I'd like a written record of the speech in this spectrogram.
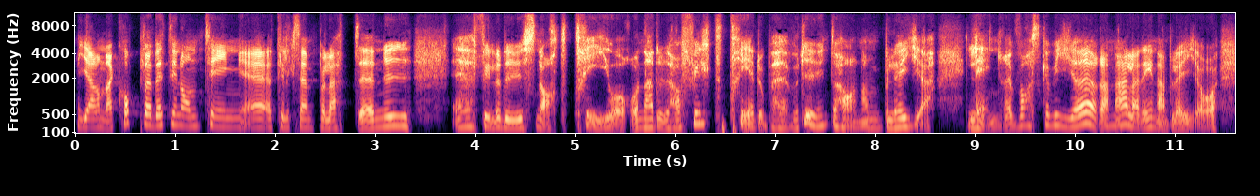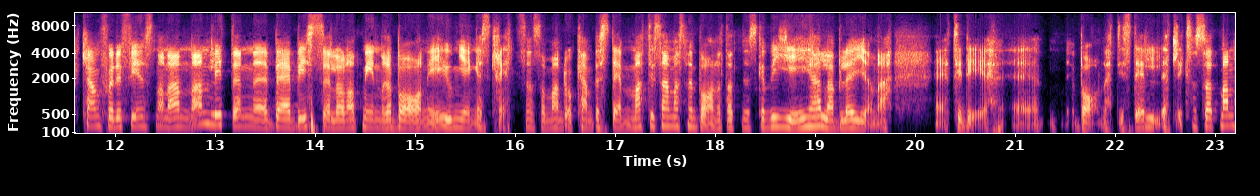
gärna koppla det till någonting, eh, till exempel att eh, nu eh, fyller du snart tre år och när du har fyllt tre då behöver du inte ha någon blöja längre. Vad ska vi göra med alla dina blöjor? Och kanske det finns någon annan liten bebis eller något mindre barn i umgängeskretsen som man då kan bestämma tillsammans med barnet att nu ska vi ge alla blöjorna till det barnet istället. Liksom. Så att man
